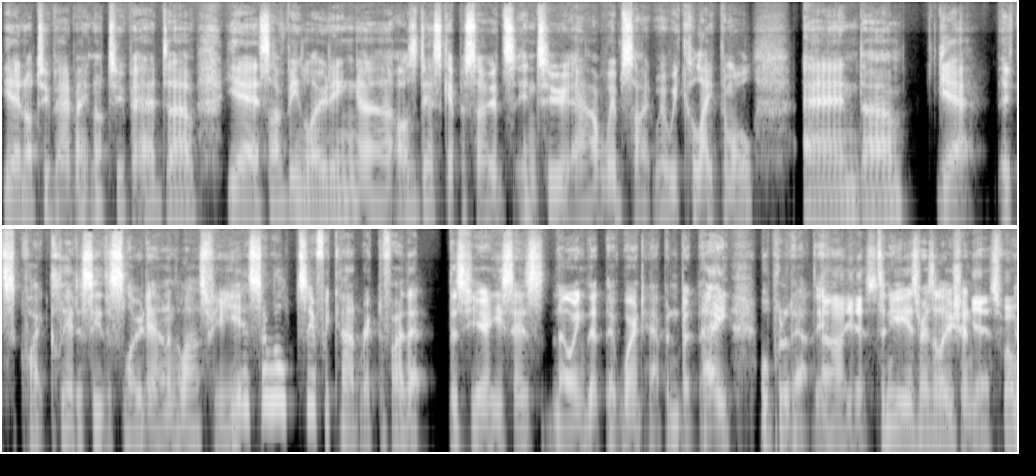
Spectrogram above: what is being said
Yeah, not too bad, mate. Not too bad. Um, yes, I've been loading uh, Ozdesk episodes into our website where we collate them all. And um, yeah, it's quite clear to see the slowdown in the last few years. So we'll see if we can't rectify that this year, he says, knowing that it won't happen. But hey, we'll put it out there. Oh, yes. It's a New Year's resolution. Yes. Well,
